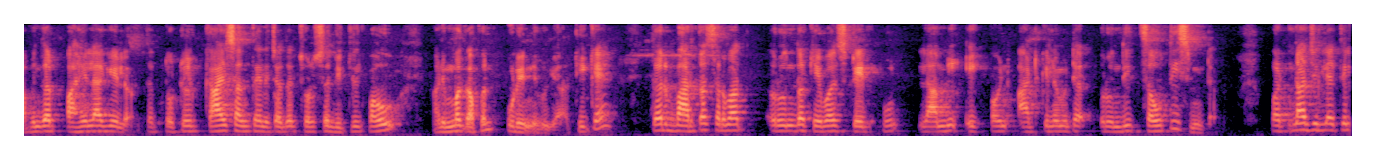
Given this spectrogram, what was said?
आपण जर पाहायला गेलं तर टोटल काय सांगता येईल याच्याबद्दल थोडंसं डिटेल पाहू आणि मग आपण पुढे निघूया. ठीक आहे? तर भारतात सर्वात रुंद केबल स्टेट पूल लांबी एक पॉईंट आठ किलोमीटर रुंदी चौतीस मीटर पटना जिल्ह्यातील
